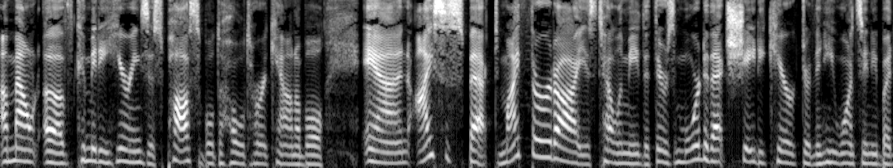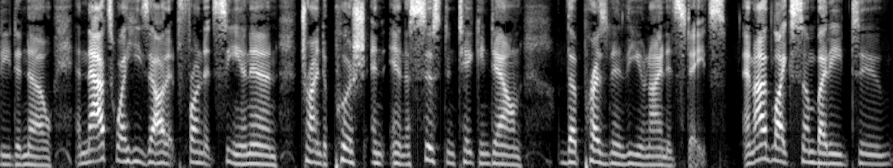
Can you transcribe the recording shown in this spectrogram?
amount of committee hearings as possible to hold her accountable. And I suspect my third eye is telling me that there's more to that shady character than he wants anybody to know. And that's why he's out at front at CNN trying to push and, and assist in taking down the president of the United States. And I'd like somebody to,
